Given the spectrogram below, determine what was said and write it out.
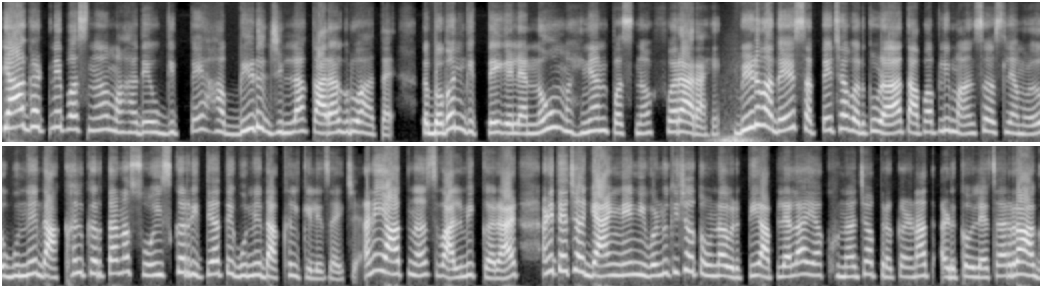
त्या घटनेपासून महादेव गित्ते हा बीड जिल्हा कारागृहात आहे. तर बबन गित्ते गेल्या नऊ महिन्यांपासून फरार आहे. बीडमध्ये सत्तेच्या वर्तुळात आपापली माणसं असल्यामुळं गुन्हे दाखल करताना सोयीस्कररित्या ते गुन्हे दाखल केले जायचे. आणि यातनच वाल्मिक कराड आणि त्याच्या गँगने निवडणुकीच्या तोंडावरती आपल्याला या खुनाच्या प्रकरणात अडकवल्याचा राग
